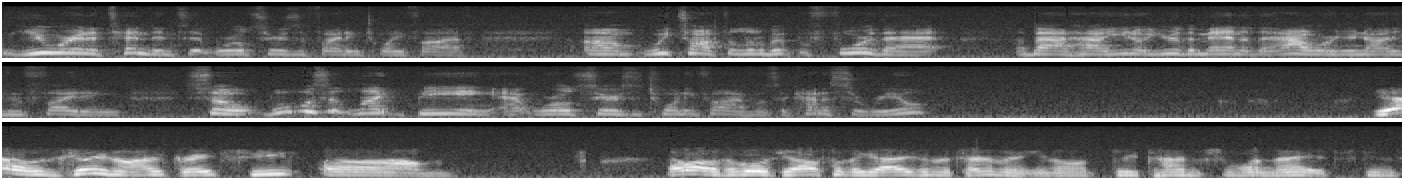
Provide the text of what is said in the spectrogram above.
you were in attendance at World Series of Fighting 25. Um, we talked a little bit before that about how you know you're the man of the hour and you're not even fighting. So, what was it like being at World Series of 25? Was it kind of surreal? Yeah, it was good. You know, I had a great seat. Um, I was a little jealous of the guys in the tournament. You know, three times in one night. It seems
